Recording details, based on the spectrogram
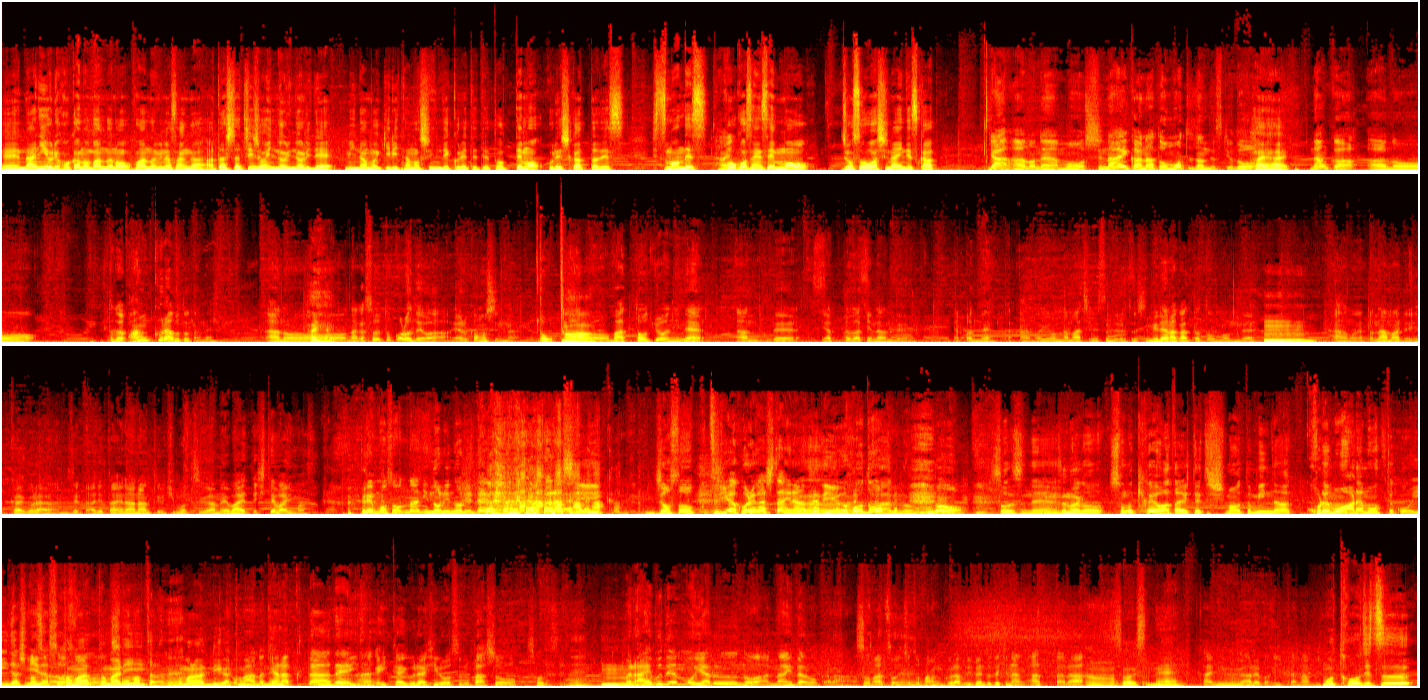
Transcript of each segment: えー何より他のバンドのファンの皆さんが私たち以上にノリノリでみんな思いっきり楽しんでくれててとっても嬉しかったです。質問です、はい。高校先生もう女装はしないんですか？いやあのねもうしないかなと思ってたんですけど、はいはい。なんかあのー例えばファンクラブとかねあのーはいはなんかそういうところではやるかもしれない。おああのーまあ東京にねあんでやっただけなんでやっぱねかあのいろんな街に住んでる人たち見れなかったと思うんでーうん。あのやっぱ生で1回ぐらいは見せてあげたいななんていう気持ちが芽生えてきてはいます。でもそんなにノリノリで新しい女装次はこれがしたいなっていうほどあののそうですね。そのあのその機会を与えてしまうとみんなこれもあれもってこう言い出しますから。言い出そうとまりそうなったらね。泊まりがまあ、あのキャラクターでうん。なんか1回ぐらい披露する場所、そうですね。うん。まあ、ライブでもうやるのはないだろうからまあ、そうちょっとファンクラブイベント的なのがあったら、うん。そうですね。タイミングがあればいいかなみたいな、もう当日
